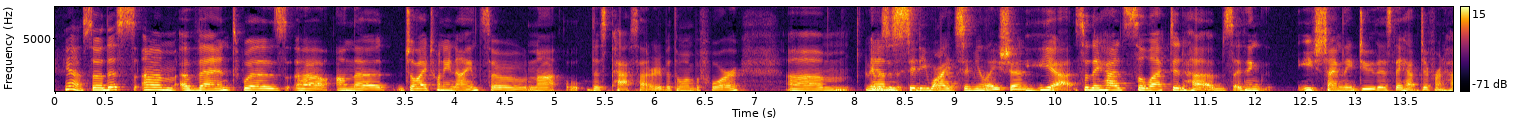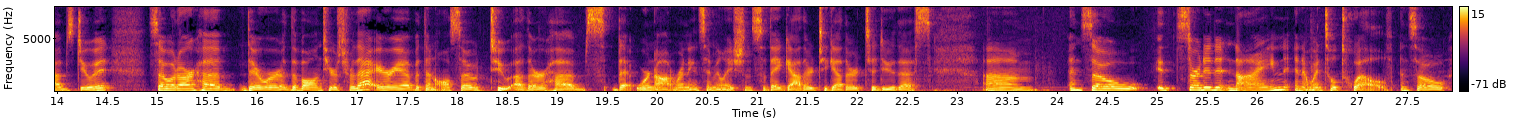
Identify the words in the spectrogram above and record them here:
Yeah, so this um, event was uh, on the July 29th, so not this past Saturday, but the one before. Um, and it was a citywide simulation yeah, so they had selected hubs. I think each time they do this, they have different hubs do it. So at our hub, there were the volunteers for that area, but then also two other hubs that were not running simulations. So they gathered together to do this. Um, and so it started at nine and it went till 12. And so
